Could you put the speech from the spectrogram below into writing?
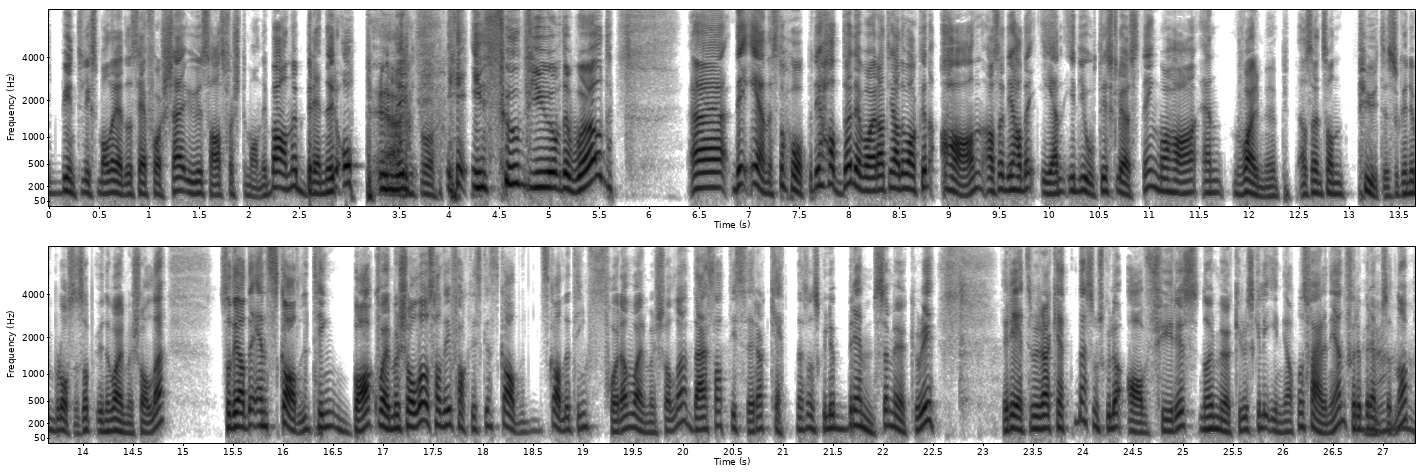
begynte liksom allerede å se for seg USAs første mann i bane brenner opp under Ja, In full view of the world. Eh, det eneste håpet de hadde, det var at de hadde valgt en annen Altså, de hadde én idiotisk løsning med å ha en varme Altså en sånn pute som kunne blåses opp under varmeskjoldet. Så de hadde en skadelig ting bak varmeskjoldet, og så hadde de faktisk en skade, skadelig ting foran varmeskjoldet. Der satt disse rakettene som skulle bremse Mercury. Retrorakettene som skulle avfyres når Mercury skulle inn i atmosfæren igjen for å bremse den opp.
